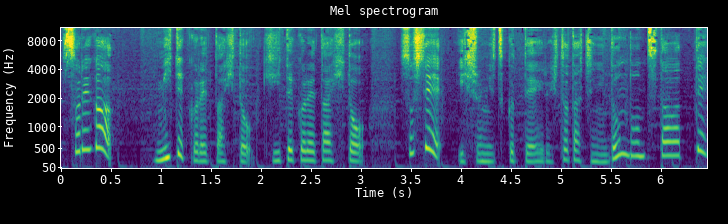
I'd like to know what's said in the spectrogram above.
それが見てくれた人聞いてくれた人そして一緒に作っている人たちにどんどん伝わって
